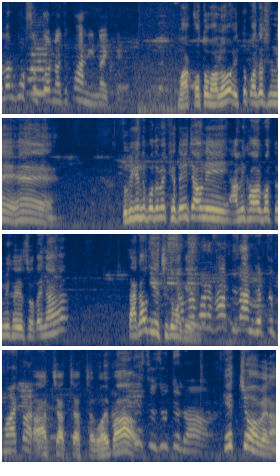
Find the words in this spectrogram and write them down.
আমার গোসল কর না যে পানি নাই কে মা কত ভালো? এই তো কথা শুনে হ্যাঁ। তুমি কিন্তু প্রথমে খেতেই চাওনি আমি খাওয়ার পর তুমি খাইয়েছো তাই না? টাকাও দিয়েছি তোমাকে। আচ্ছা আচ্ছা আচ্ছা ভয় পাও? কিচ্ছু হবে না।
